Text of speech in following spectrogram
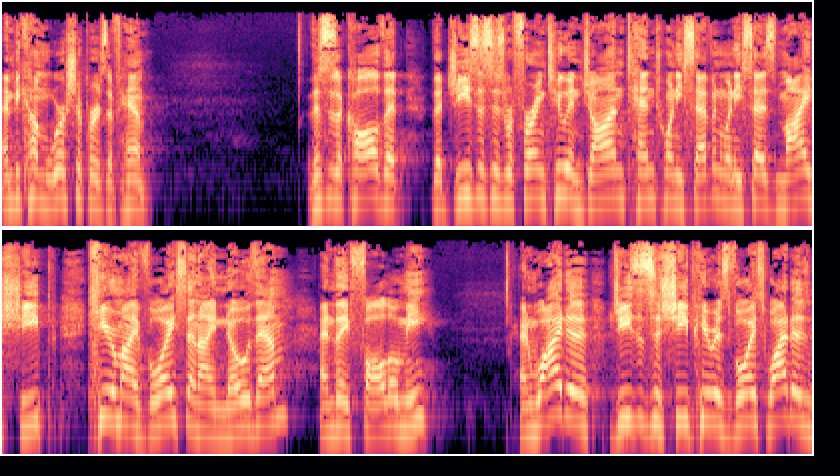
and become worshipers of him. This is a call that, that Jesus is referring to in John 10, 27 when he says, my sheep hear my voice and I know them and they follow me? And why do Jesus' sheep hear his voice? Why does,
